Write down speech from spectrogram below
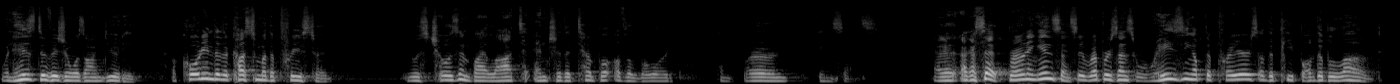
when his division was on duty, According to the custom of the priesthood, he was chosen by Lot to enter the temple of the Lord and burn incense. Like I said, burning incense, it represents raising up the prayers of the people, of the beloved,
